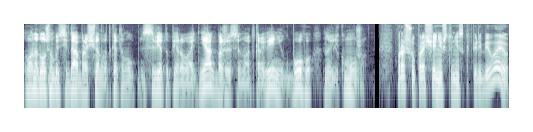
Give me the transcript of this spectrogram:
он должен быть всегда обращен вот к этому свету первого дня, к божественному откровению, к Богу, ну или к мужу прошу прощения, что несколько перебиваю.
